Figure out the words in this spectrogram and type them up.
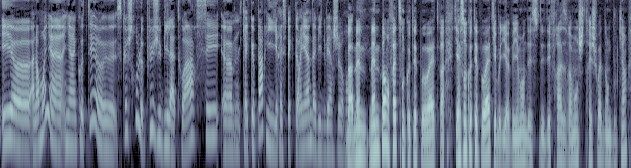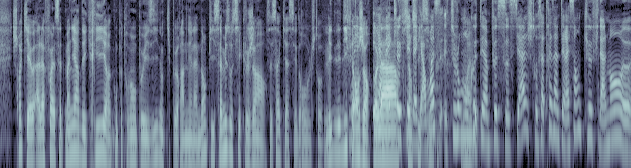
Et alors moi, il y, a un côté, ce que je trouve le plus jubilatoire, c'est quelque part, il respecte rien David Bergeron. Bah, même, même pas en fait son côté poète. Il y a son côté poète, il y a, des, des, des, phrases vraiment très chouettes dans le bouquin. Je crois qu'il y a à la fois cette manière d'écrire qu'on peut trouver en poésie, donc il peut ramener là-dedans, puis il s'amuse aussi avec le genre. C'est ça qui est assez drôle, je trouve. Les, différents genres, polar, avec le Québec. Alors moi, c'est toujours mon côté un peu social. Je trouve ça très intéressant que finalement euh,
